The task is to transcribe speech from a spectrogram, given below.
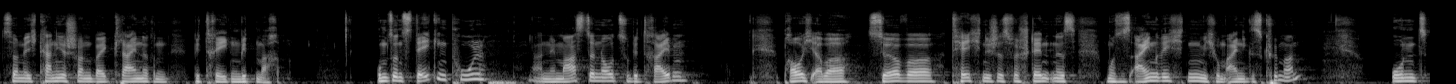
sondern ich kann hier schon bei kleineren Beträgen mitmachen. Um so ein Staking Pool, eine Masternode zu betreiben, brauche ich aber Server, technisches Verständnis, muss es einrichten, mich um einiges kümmern. Und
